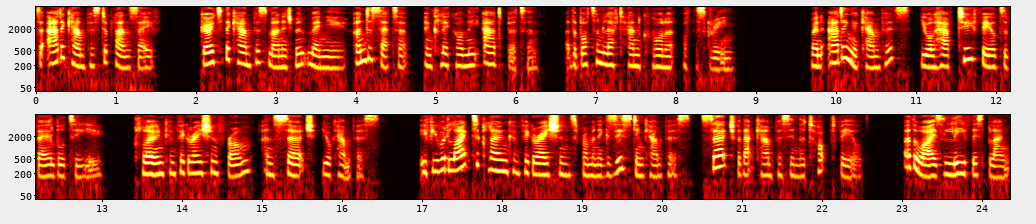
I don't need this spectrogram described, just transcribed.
To add a campus to PlanSafe, go to the Campus Management menu under Setup and click on the Add button at the bottom left-hand corner of the screen. When adding a campus, you will have two fields available to you, clone configuration from, and search your campus. If you would like to clone configurations from an existing campus, search for that campus in the top field. Otherwise, leave this blank.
